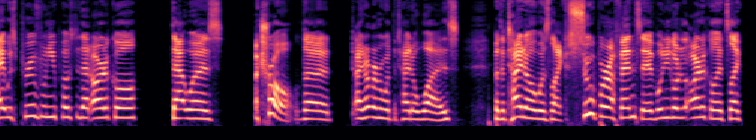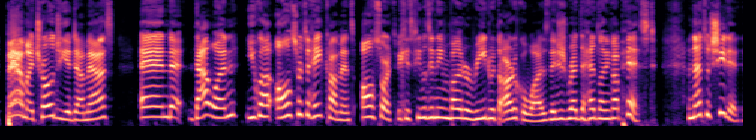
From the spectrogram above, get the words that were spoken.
It was proved when you posted that article that was a troll. The I don't remember what the title was, but the title was like super offensive. When you go to the article, it's like, "Bam! I trolled you, you dumbass." And that one, you got all sorts of hate comments, all sorts, because people didn't even bother to read what the article was. They just read the headline and got pissed. And that's what she did.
